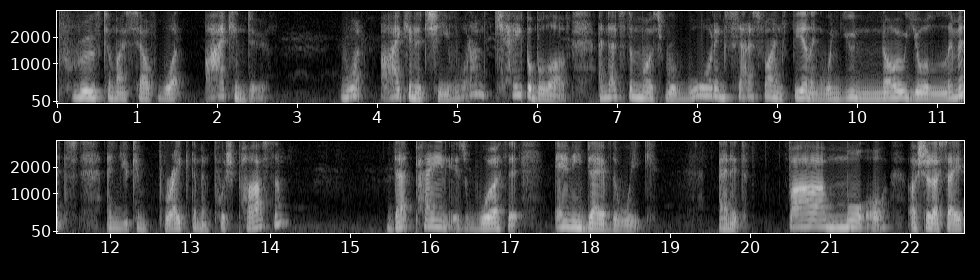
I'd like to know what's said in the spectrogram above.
proved to myself what I can do what I can achieve, what I'm capable of. And that's the most rewarding, satisfying feeling when you know your limits and you can break them and push past them. That pain is worth it any day of the week. And it's far more, or should I say,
